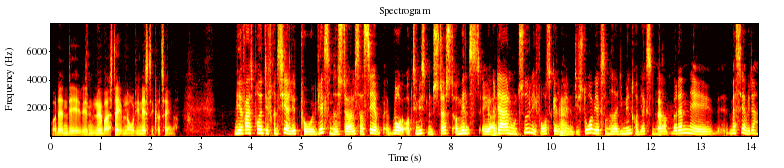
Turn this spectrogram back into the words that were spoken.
hvordan det ligesom løber af stablen over de næste kvartaler. Vi har faktisk prøvet at differentiere lidt på virksomhedsstørrelser og se, hvor optimismen er størst og mindst. Øh, og mm. der er nogle tydelige forskelle mm. mellem de store virksomheder og de mindre virksomheder. Hvordan, øh, hvad ser vi der?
